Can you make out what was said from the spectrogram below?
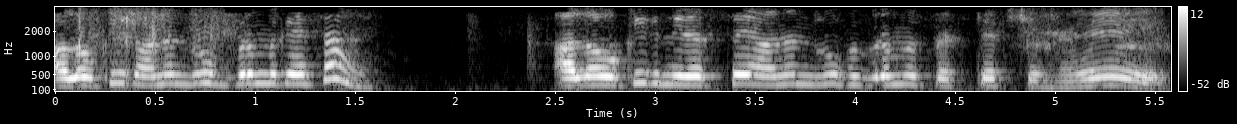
अलौकिक आनंद रूप ब्रह्म कैसा है? अलौकिक निरस्य आनंद रूप ब्रह्म प्रत्यक्ष है।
